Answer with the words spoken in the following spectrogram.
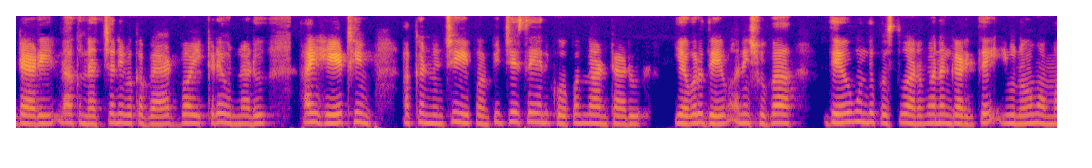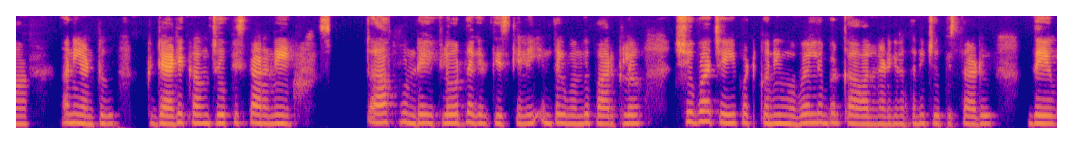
డాడీ నాకు నచ్చని ఒక బ్యాడ్ బాయ్ ఇక్కడే ఉన్నాడు. I hate him. అక్కడి నుంచి పంపించేసేయని అని కోపంగా అంటాడు. ఎవరు దేవ్ అని శుభ దేవ్ ముందుకొస్తూ అనుమానంగా అడిగితే యు నో మమ్మ అని అంటూ డాడీ కమ్ చూపిస్తానని స్టాఫ్ ఉండే ఫ్లోర్ దగ్గరికి తీసుకెళ్ళి ఇంతకు ముందు పార్క్‌లో శుభ చేయి పట్టుకొని మొబైల్ నెంబర్ కావాలని అడిగిన అతన్ని చూపిస్తాడు. దేవ్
